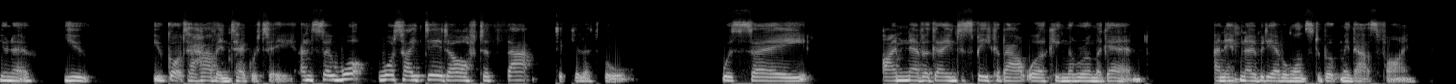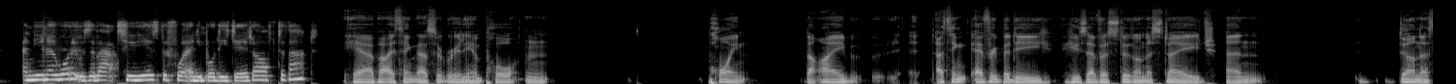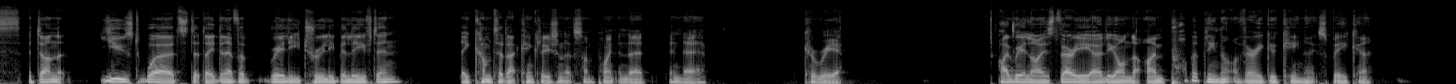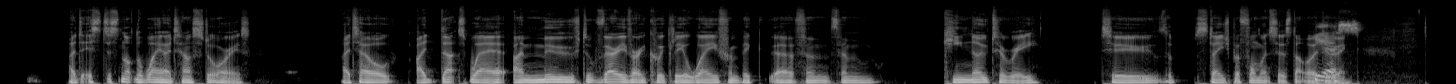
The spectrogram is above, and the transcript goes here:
you know, you you've got to have integrity. And so what what I did after that particular talk was say, I'm never going to speak about working the room again. And if nobody ever wants to book me, that's fine. And you know what? It was about two years before anybody did after that. Yeah, but I think that's a really important point that I I think everybody who's ever stood on a stage and done a done used words that they'd never really truly believed in, they come to that conclusion at some point in their in their career. I realized very early on that I'm probably not a very good keynote speaker. I it's just not the way I tell stories. I tell I that's where I moved very very quickly away from big uh, from from keynotery to the stage performances that we're yes. doing.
